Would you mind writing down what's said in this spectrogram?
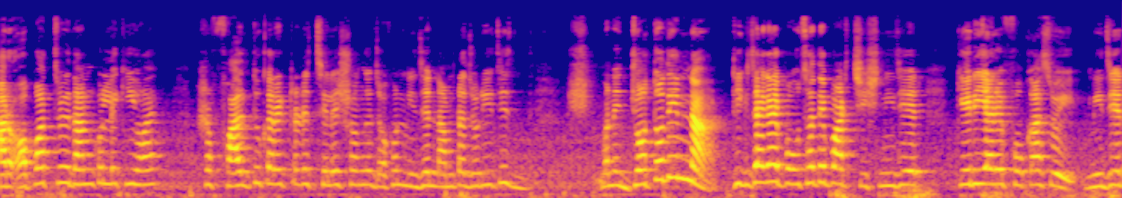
আর অপাত্রে দান করলে কি হয়? সব ফালতু ক্যারেক্টারের ছেলের সঙ্গে যখন নিজের নামটা জড়িয়েছিস মানে যতদিন না ঠিক জায়গায় পৌঁছাতে পারছিস নিজের কেরিয়ারে ফোকাস হয়ে, নিজের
